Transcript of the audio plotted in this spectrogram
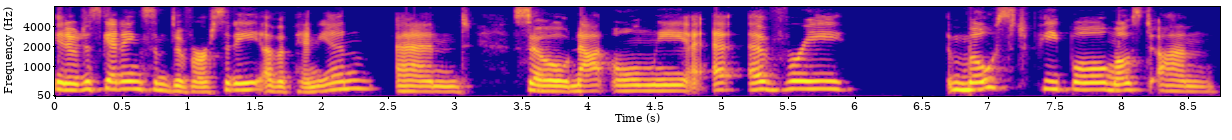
you know, just getting some diversity of opinion, and so not only every most people, most um,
